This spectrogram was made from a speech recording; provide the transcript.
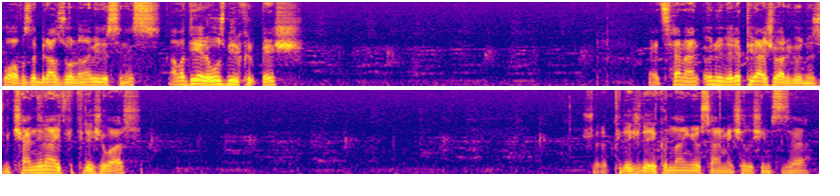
bu havuzda biraz zorlanabilirsiniz. Ama diğer havuz 1.45. Evet hemen önünde de plaj var gördüğünüz gibi. Kendine ait bir plajı var. Şöyle plajı da yakından göstermeye çalışayım size.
